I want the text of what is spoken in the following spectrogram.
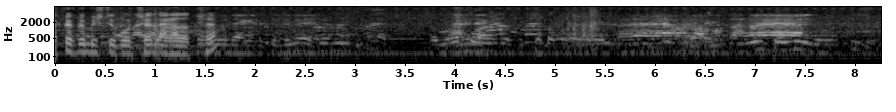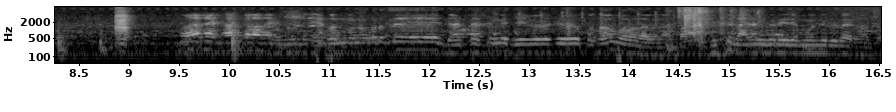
একটু একটু বৃষ্টি পড়ছে, দেখা যাচ্ছে। এখন মনে করো যে যার সঙ্গে যেভাবে সেভাবে কথাও বলা যাবে না। বা কিছু লাগান করে যে মন্দির উদয়ের মতো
